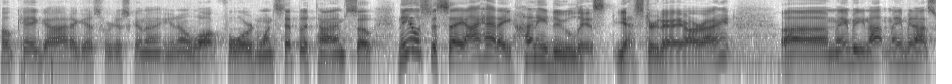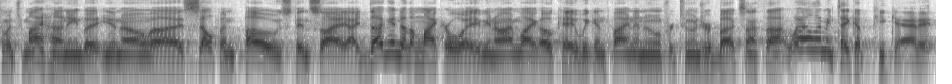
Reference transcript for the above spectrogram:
okay, God, I guess we're just going to, you know, walk forward one step at a time. So, needless to say, I had a honeydew list yesterday, all right? Uh, maybe not maybe not so much my honey, but you know, uh, self-imposed. And so I, I, dug into the microwave. You know, I'm like, okay, we can find a new one for 200 bucks. And I thought, well, let me take a peek at it.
